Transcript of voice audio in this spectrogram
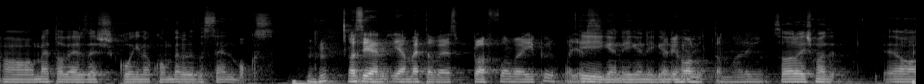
a metaverzes coinokon belül ez a sandbox. Uh-huh. Az ilyen, ilyen metaverse platformra épül? Vagy ez? Igen, igen, igen. Én hallottam már, igen. Szóval is majd a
